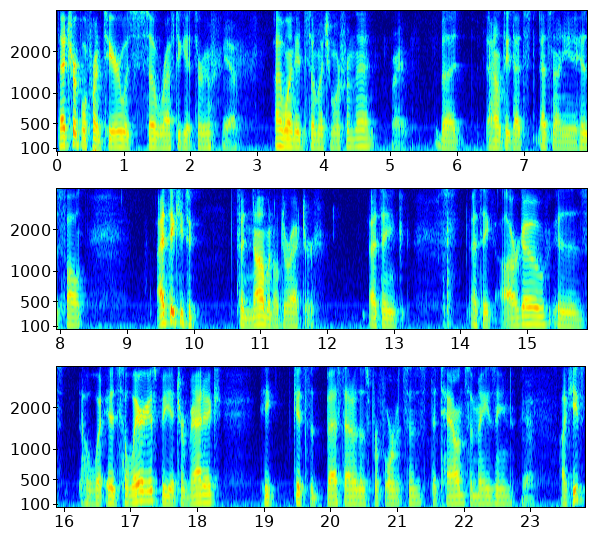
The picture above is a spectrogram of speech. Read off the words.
that triple frontier was so rough to get through. Yeah. I wanted so much more from that, Right. but I don't think that's that's not any of his fault. I think he's a phenomenal director. I think I think Argo is it's hilarious, but yet dramatic. He gets the best out of those performances. The town's amazing. Yeah. Like he's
